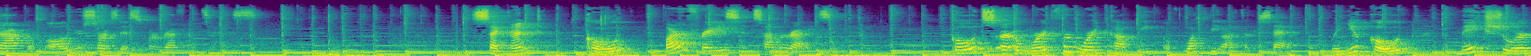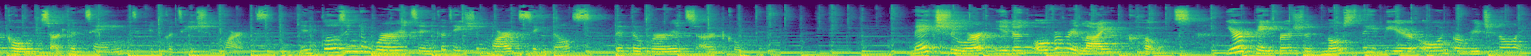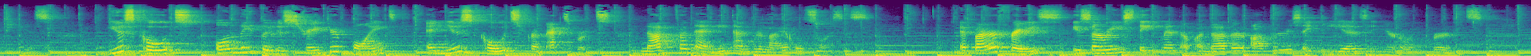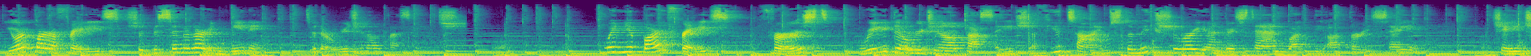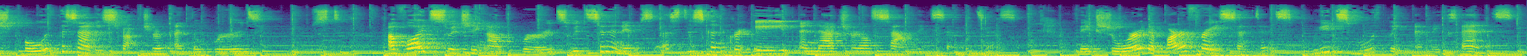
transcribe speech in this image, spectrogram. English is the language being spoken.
track of all your sources or references. Second, quote, paraphrase, and summarize. Quotes are a word-for-word -word copy of what the author said. When you quote, make sure quotes are contained in quotation marks. Enclosing the words in quotation marks signals that the words are quoted. Make sure you don't over-rely on quotes. Your paper should mostly be your own original ideas. Use quotes only to illustrate your point and use quotes from experts not from any unreliable sources. A paraphrase is a restatement of another author's ideas in your own words. Your paraphrase should be similar in meaning to the original passage. When you paraphrase, first, read the original passage a few times to make sure you understand what the author is saying. Change both the sentence structure and the words used. Avoid switching out words with synonyms as this can create unnatural sounding sentences. Make sure the paraphrase sentence reads smoothly and makes sense.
